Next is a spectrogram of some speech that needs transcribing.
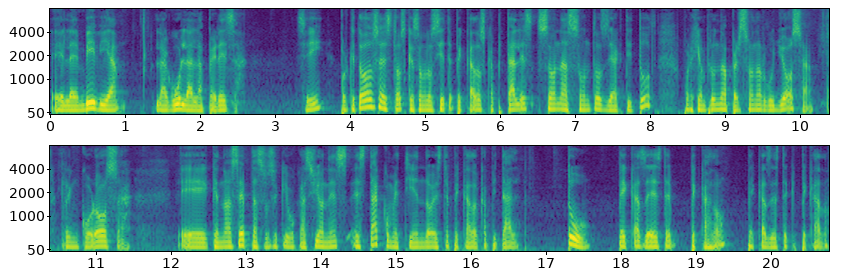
eh, la envidia, la gula, la pereza. ¿Sí? Porque todos estos, que son los siete pecados capitales, son asuntos de actitud. Por ejemplo, una persona orgullosa, rencorosa, eh, que no acepta sus equivocaciones, está cometiendo este pecado capital. Tú pecas de este pecado, pecas de este pecado,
